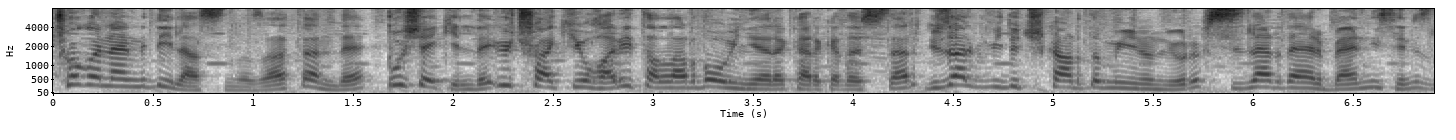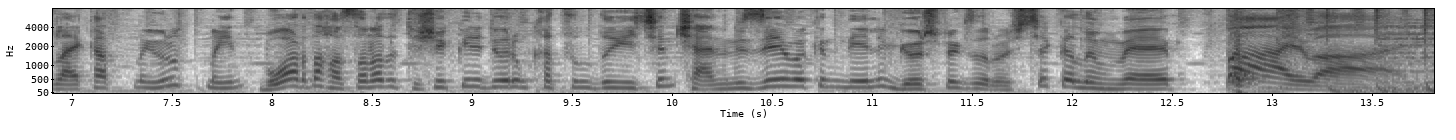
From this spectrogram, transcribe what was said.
çok önemli değil aslında zaten de. Bu şekilde 3 IQ haritalarda oynayarak arkadaşlar güzel bir video çıkardığımı inanıyorum. Sizler de eğer beğendiyseniz like atmayı unutmayın. Bu arada Hasan'a da teşekkür ediyorum katıldığı için. Kendinize iyi bakın diyelim. Görüşmek üzere. Hoşçakalın ve bye bye.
